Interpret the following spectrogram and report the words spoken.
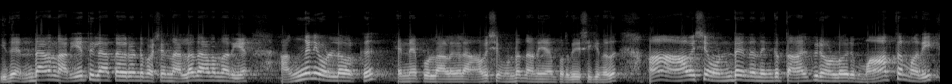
ഇത് എന്താണെന്ന് അറിയത്തില്ലാത്തവരുണ്ട്. പക്ഷേ നല്ലതാണെന്ന് അറിയാം അങ്ങനെയുള്ളവർക്ക് എന്നെപ്പോലുള്ള ആളുകൾ ആവശ്യമുണ്ടെന്നാണ് ഞാൻ പ്രതീക്ഷിക്കുന്നത്. ആ ആവശ്യമുണ്ട് എന്ന് നിങ്ങൾക്ക് താല്പര്യമുള്ളവർ മാത്രം മതി.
